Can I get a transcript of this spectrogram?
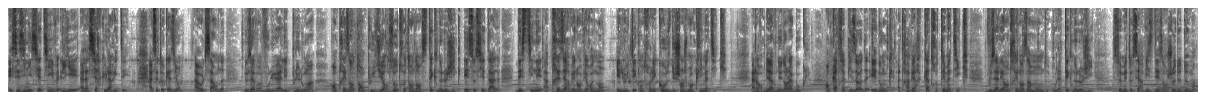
et ses initiatives liées à la circularité. À cette occasion, à All Sound, nous avons voulu aller plus loin en présentant plusieurs autres tendances technologiques et sociétales destinées à préserver l'environnement et lutter contre les causes du changement climatique. Alors bienvenue dans la boucle. En quatre épisodes et donc à travers quatre thématiques, vous allez entrer dans un monde où la technologie se met au service des enjeux de demain.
